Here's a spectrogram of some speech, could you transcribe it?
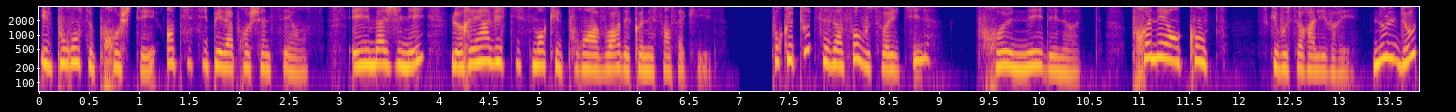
ils pourront se projeter, anticiper la prochaine séance et imaginer le réinvestissement qu'ils pourront avoir des connaissances acquises. Pour que toutes ces infos vous soient utiles, prenez des notes, prenez en compte ce qui vous sera livré. Nul doute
